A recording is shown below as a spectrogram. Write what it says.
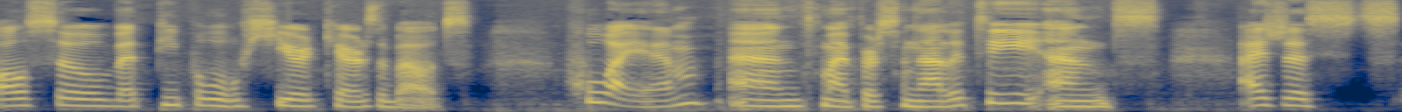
also that people here cares about who i am and my personality and i just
